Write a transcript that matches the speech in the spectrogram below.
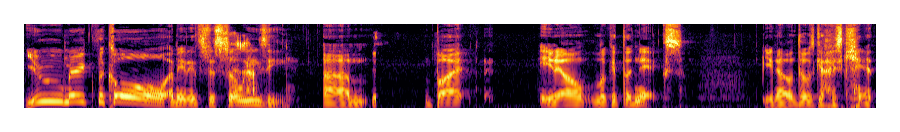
you make the call. I mean, it's just so easy. Um, but you know, look at the Knicks. You know, those guys can't.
